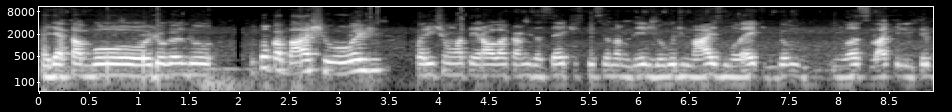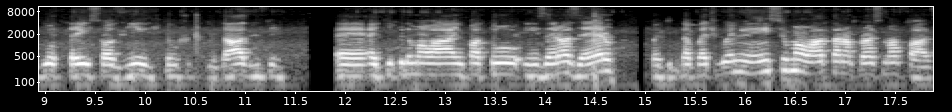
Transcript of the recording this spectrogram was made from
Ele acabou jogando um pouco abaixo hoje. Tinha um lateral lá, camisa 7, esqueci o nome dele, jogou demais, moleque. Deu um, um lance lá que ele driblou três sozinho, de ter um chute cruzado, enfim. É, a equipe do Mauá empatou em 0 a 0 a equipe do Atlético Goianiense e o Mauá está na próxima fase.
